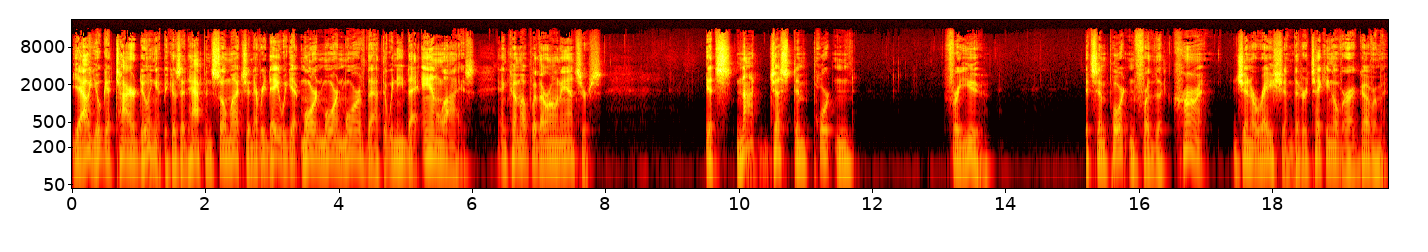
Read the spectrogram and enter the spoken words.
yeah, you'll get tired doing it because it happens so much. And every day we get more and more and more of that that we need to analyze and come up with our own answers. It's not just important for you, it's important for the current generation that are taking over our government.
